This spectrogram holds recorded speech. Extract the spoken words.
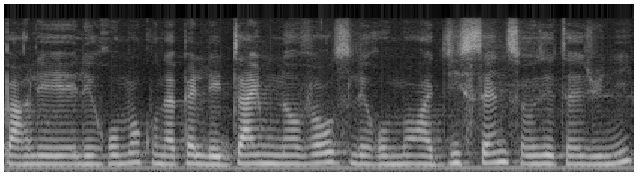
par les, romans qu'on appelle les dime novels, les romans à 10 cents aux États-Unis.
